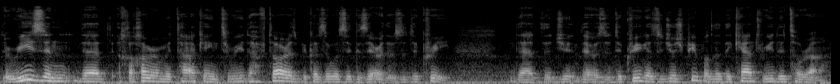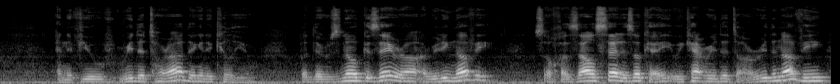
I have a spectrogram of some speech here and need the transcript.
The reason that Chachamim are attacking to read the Haftarah is because there was a gezerah, there was a decree that the Jew, there was a decree against the Jewish people that they can't read the Torah. And if you read the Torah, they're going to kill you. But there was no gezerah on reading Navi. So Chazal said is okay, we can't read the Torah, read the Navi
